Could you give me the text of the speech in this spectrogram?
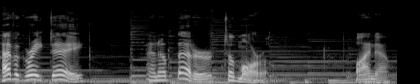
have a great day and a better tomorrow. Bye now.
